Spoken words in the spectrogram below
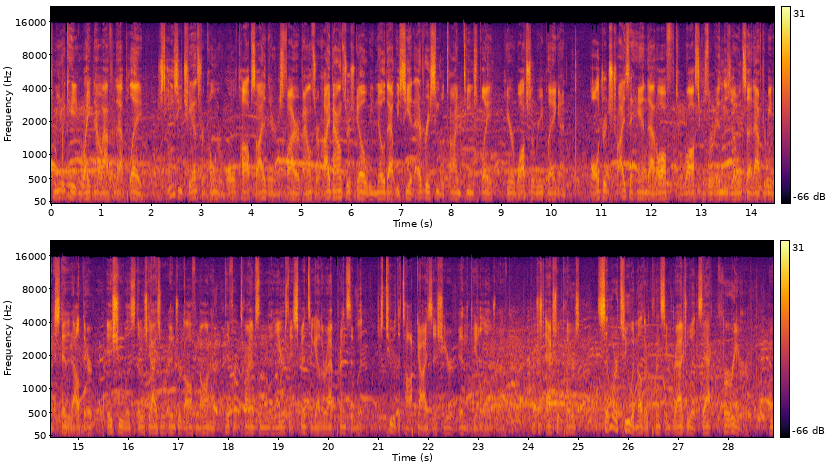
communicating right now after that play. Just easy chance for Cohen to roll top side there and just fire a bouncer. High bouncers go. We know that. We see it every single time teams play here. Watch the replay again. Aldridge tries to hand that off to Ross because they're in the zone set after being extended out there. Issue was those guys were injured off and on at different times in the years they spent together at Princeton, but just two of the top guys this year in the PLL draft. They're just excellent players, similar to another Princeton graduate, Zach Currier, who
